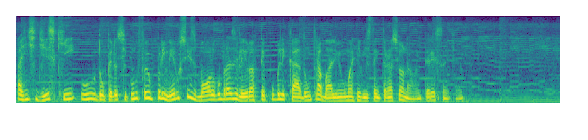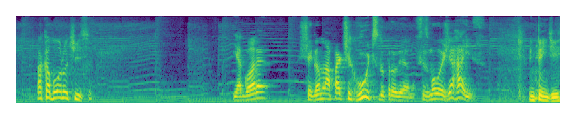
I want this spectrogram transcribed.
a gente diz que o Dom Pedro II foi o primeiro sismólogo brasileiro a ter publicado um trabalho em uma revista internacional. Interessante, né? Acabou a notícia. E agora chegamos na parte roots do programa, sismologia raiz. Entendi,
